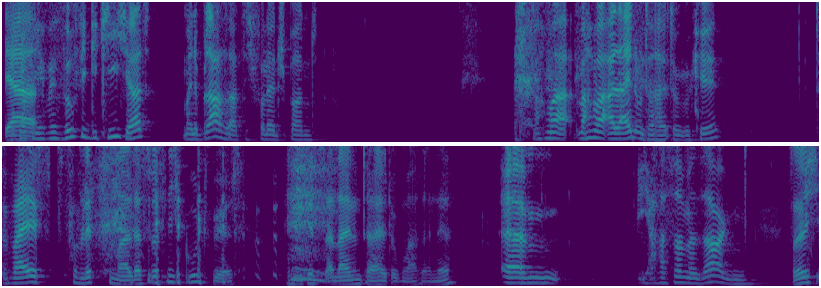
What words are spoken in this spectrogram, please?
Ich Ja, habe hab so viel gekichert, meine Blase hat sich voll entspannt. Mach mal, mach mal Alleinunterhaltung, okay? du weißt vom letzten Mal, dass das nicht gut wird. Wenn ich jetzt Alleinunterhaltung mache, ne? Ähm, ja, was soll man sagen? Soll ich?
